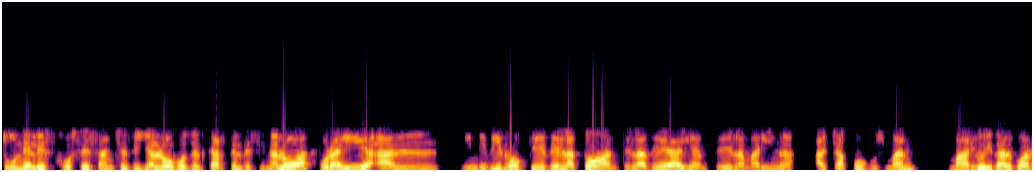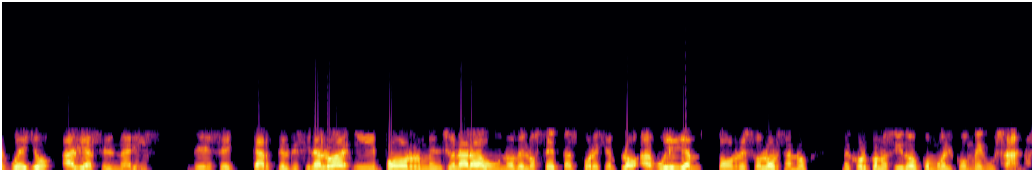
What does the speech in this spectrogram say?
túneles, José Sánchez Villalobos del cártel de Sinaloa, por ahí al individuo que delató ante la DEA y ante la Marina al Chapo Guzmán, Mario Hidalgo Argüello, alias El Nariz, de ese cártel de Sinaloa y por mencionar a uno de los Zetas, por ejemplo, a William Torres Solórzano, mejor conocido como el Comegusanos.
